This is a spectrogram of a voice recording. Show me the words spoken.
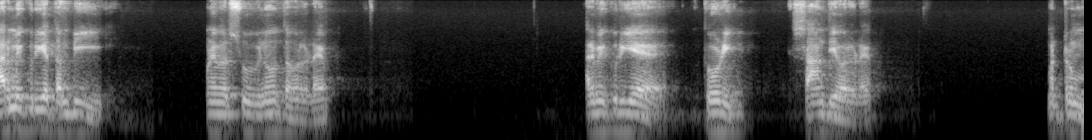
அருமைக்குரிய தம்பி முனைவர் சு. வினோத் அவர்களே அருமைக்குரிய தோழி சாந்தி அவர்களே மற்றும்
